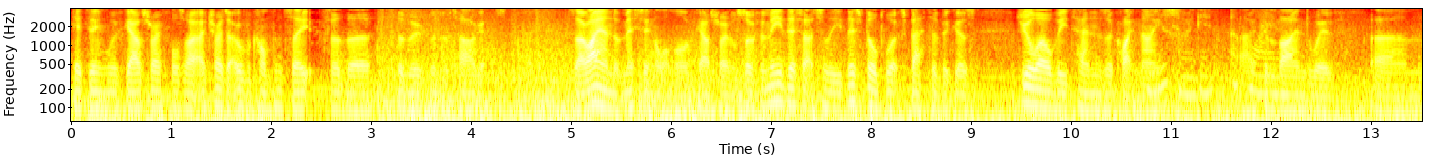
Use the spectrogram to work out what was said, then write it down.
hitting with Gauss rifles. I, I try to overcompensate for the the movement of targets, so I end up missing a lot more with Gauss rifles. So for me, this actually this build works better because dual LB10s are quite nice, uh, combined with. Um,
